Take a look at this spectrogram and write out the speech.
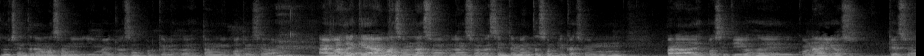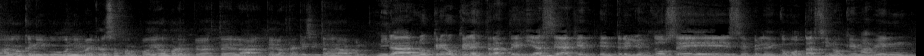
lucha entre Amazon y, y Microsoft porque los dos están muy potenciados. Además de que. Amazon lanzó, lanzó recientemente su aplicación para dispositivos de, con iOS, que eso es algo que ni Google ni Microsoft han podido por el peor este de, la- de los requisitos de Apple. Mira, no creo que la estrategia sea que entre ellos dos se, se peleen como tal, sino que más bien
